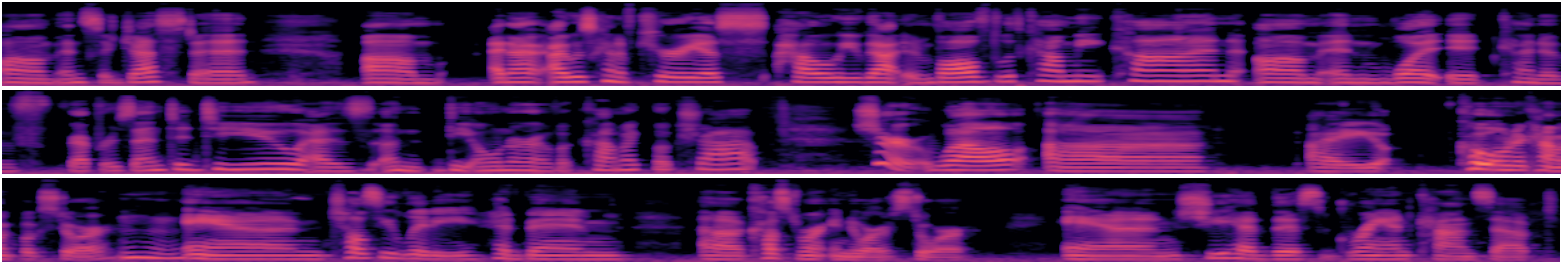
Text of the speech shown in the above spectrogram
um, and suggested. Um, and I, I, was kind of curious how you got involved with Comic Con um, and what it kind of represented to you as a, the owner of a comic book shop. Sure. Well, uh, I co own a comic book store, Mm-hmm. and Chelsea Liddy had been a customer into our store and she had this grand concept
